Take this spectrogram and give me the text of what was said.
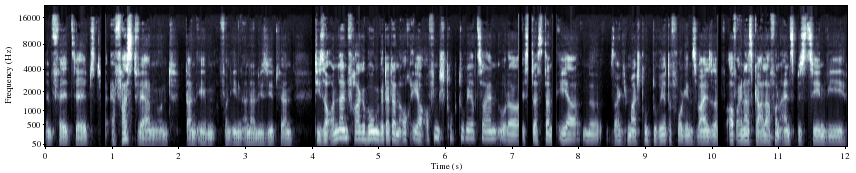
im Feld selbst erfasst werden und dann eben von ihnen analysiert werden. Dieser Online-Fragebogen wird er dann auch eher offen strukturiert sein oder ist das dann eher eine, sage ich mal, strukturierte Vorgehensweise auf einer Skala von 1 bis 10? Wie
